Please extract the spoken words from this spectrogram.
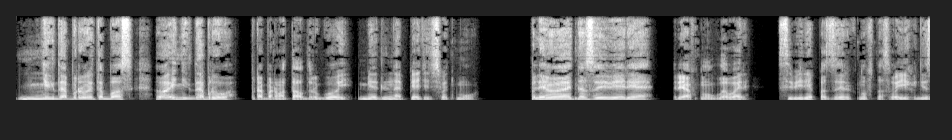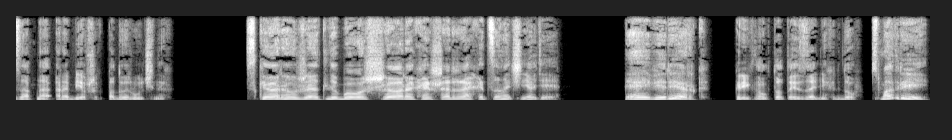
«Не к добру это, босс! Ой, не к добру!» — пробормотал другой, медленно пятясь во тьму. «Плевать на суеверие!» — рявкнул главарь, свирепо зыркнув на своих внезапно оробевших подручных. «Скоро уже от любого шороха шарахаться начнете!» «Эй, Верерк!» — крикнул кто-то из задних рядов. «Смотри!»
